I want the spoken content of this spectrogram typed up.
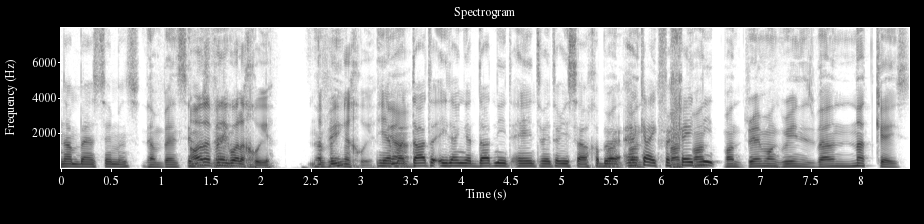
Dan Ben Simmons. Dan Ben Oh, Simmons. dat vind ik wel een goeie. Dat vind ik een goeie. Ja, Ja. maar dat, ik denk dat dat niet 1, 2, 3 zou gebeuren. Want- en kijk, vergeet want, niet. Want Draymond Green is wel een nutcase.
